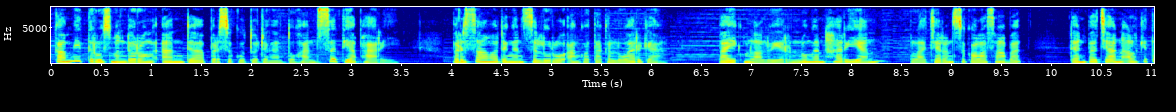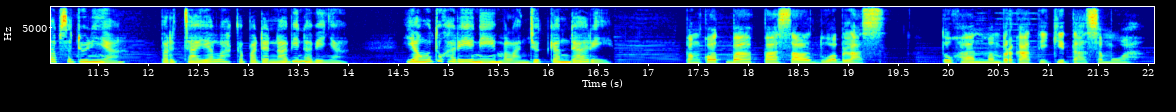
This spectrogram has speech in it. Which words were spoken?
Kami terus mendorong Anda bersekutu dengan Tuhan setiap hari, bersama dengan seluruh anggota keluarga, baik melalui renungan harian, pelajaran sekolah sahabat, dan bacaan Alkitab sedunia, percayalah kepada nabi-nabinya, yang untuk hari ini melanjutkan dari Pengkhotbah pasal 12. Tuhan memberkati kita semua.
